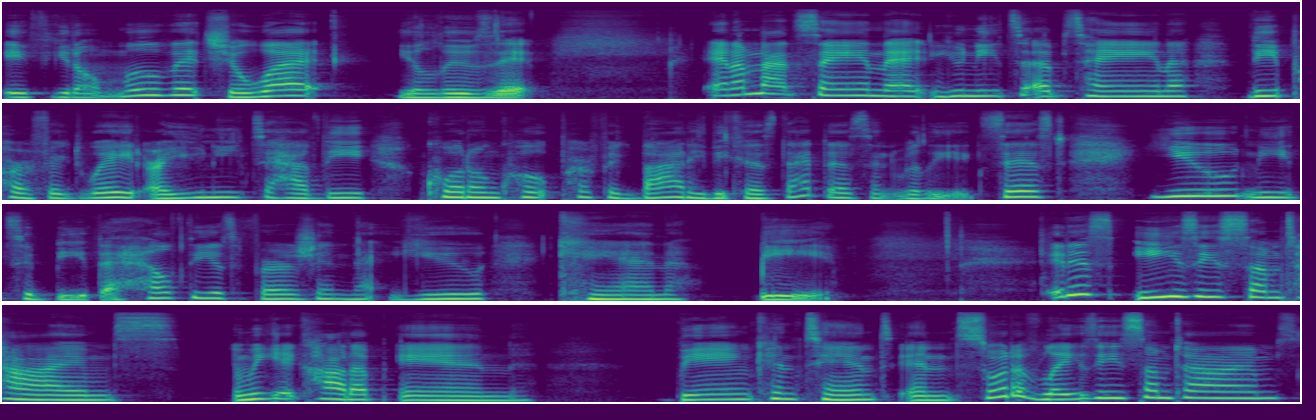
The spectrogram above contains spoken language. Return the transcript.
If you don't move it, you what? You lose it. And I'm not saying that you need to obtain the perfect weight or you need to have the quote unquote perfect body because that doesn't really exist. You need to be the healthiest version that you can be. It is easy sometimes, and we get caught up in being content and sort of lazy sometimes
